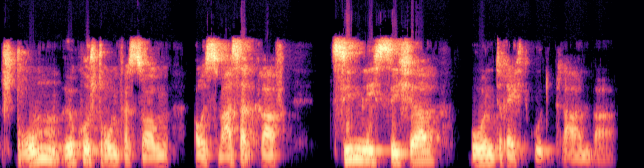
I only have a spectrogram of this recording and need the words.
Strom, Ökostromversorgung aus Wasserkraft ziemlich sicher und recht gut planbar.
